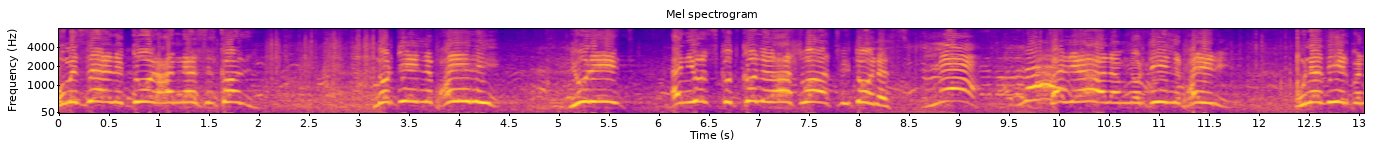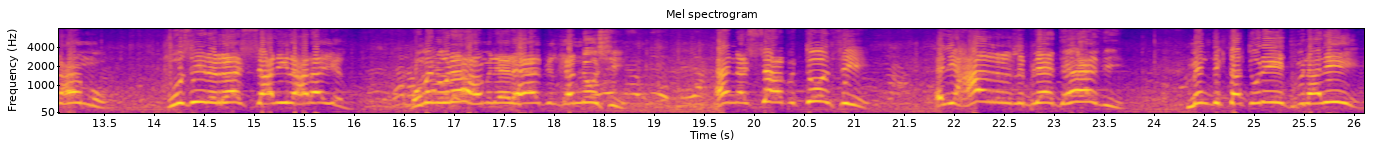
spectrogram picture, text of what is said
ومازال تدور على الناس الكل. نور الدين البحيري يريد أن يسكت كل الأصوات في تونس. لا. لا. فليعلم نور الدين البحيري ونذير بن عمه. وزير الرش علي العريض ومن وراهم الإرهابي الغنوشي أن الشعب التونسي اللي حرر البلاد هذه من دكتاتورية بن علي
